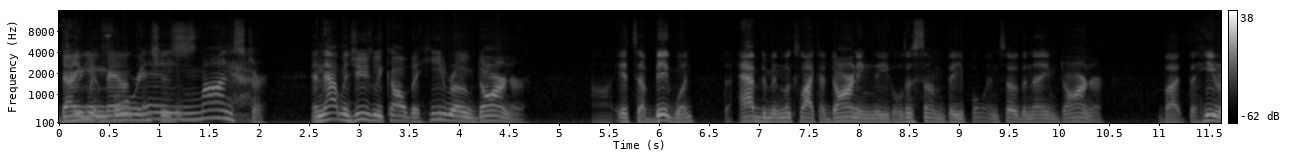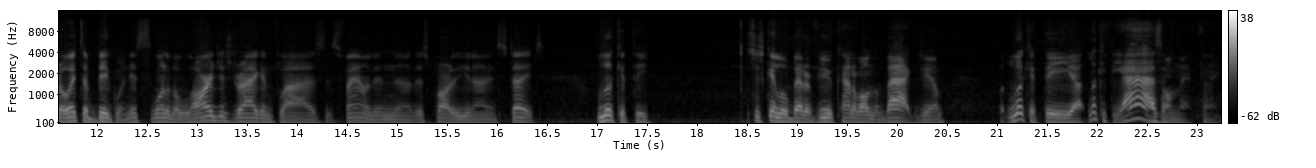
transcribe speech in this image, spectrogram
three or dangling down? inches. A monster. And that one's usually called the hero darner. Uh, it's a big one. The abdomen looks like a darning needle to some people, and so the name darner. But the hero, it's a big one. It's one of the largest dragonflies that's found in uh, this part of the United States. Look at the, let's just get a little better view kind of on the back, Jim. But look at the, uh, look at the eyes on that thing.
